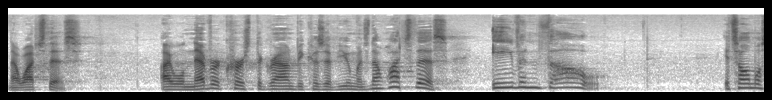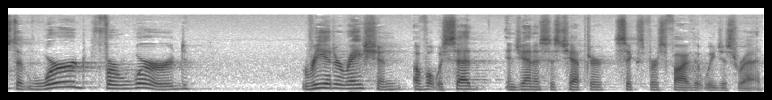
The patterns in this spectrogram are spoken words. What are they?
Now, watch this. I will never curse the ground because of humans. Now, watch this. Even though it's almost a word for word reiteration of what was said in Genesis chapter 6, verse 5 that we just read.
